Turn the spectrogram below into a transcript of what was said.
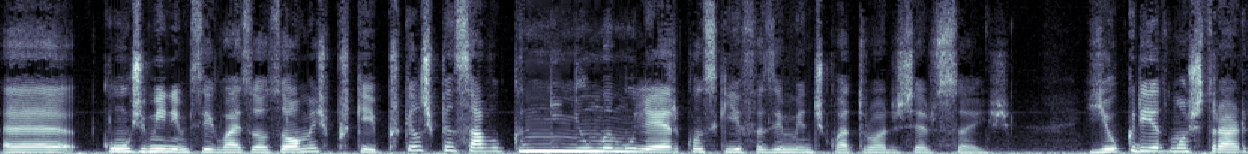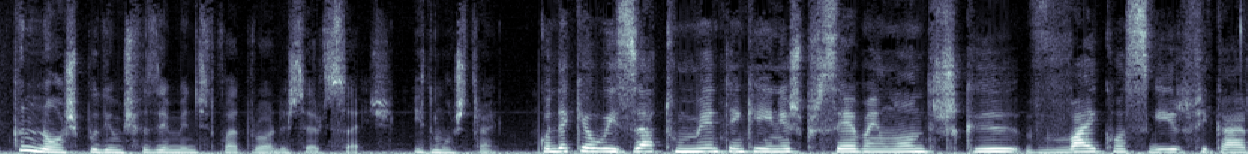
uh, com os mínimos iguais aos homens. Porquê? Porque eles pensavam que nenhuma mulher conseguia fazer menos de 4 horas 06. E eu queria demonstrar que nós podíamos fazer menos de 4 horas 06. E demonstrei. Quando é que é o exato momento em que a Inês percebe em Londres que vai conseguir ficar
